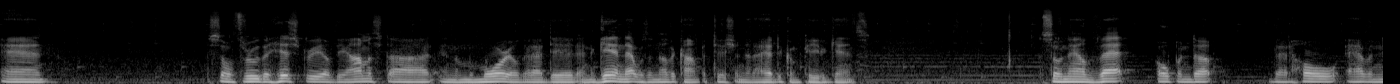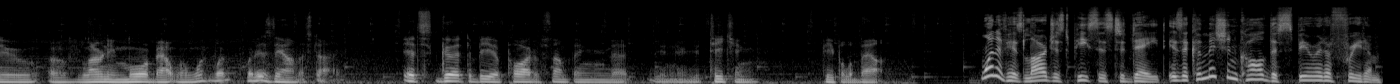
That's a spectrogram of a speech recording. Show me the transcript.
And so through the history of the Amistad and the memorial that I did, and again, that was another competition that I had to compete against. So now that opened up that whole avenue of learning more about, well, what, what, what is the Amistad? It's good to be a part of something that you know, you're teaching people about. One of his largest pieces to date is a commission called The Spirit of Freedom.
